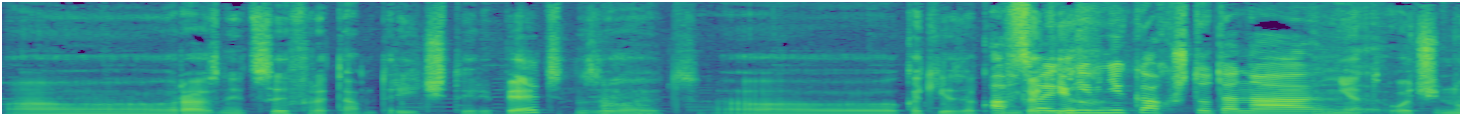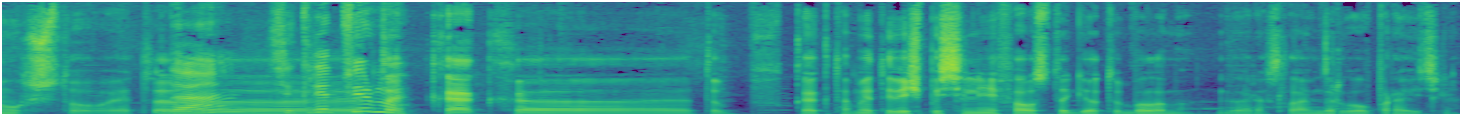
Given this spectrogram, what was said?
Э, разные цифры, там 3, 4, 5 называют. Э, Какие А законы? в своих Никаких? дневниках что-то она... Нет, очень, ну что это... Да? Секрет фирмы? Это как, э, это, как там, эта вещь посильнее Фауста Гёте была бы, говоря словами другого правителя.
